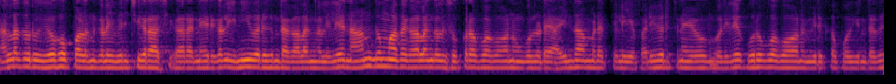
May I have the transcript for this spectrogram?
நல்லதொரு யோக பலன்களை விருச்சிக ராசிக்கார நேர்கள் இனி வருகின்ற காலங்களிலே நான்கு மாத காலங்கள் சுக்கர பகவான் உங்களுடைய ஐந்தாம் இடத்திலேயே பரிவர்த்தனை யோகங்களிலே குரு பகவானும் இருக்கப் போகின்றது.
